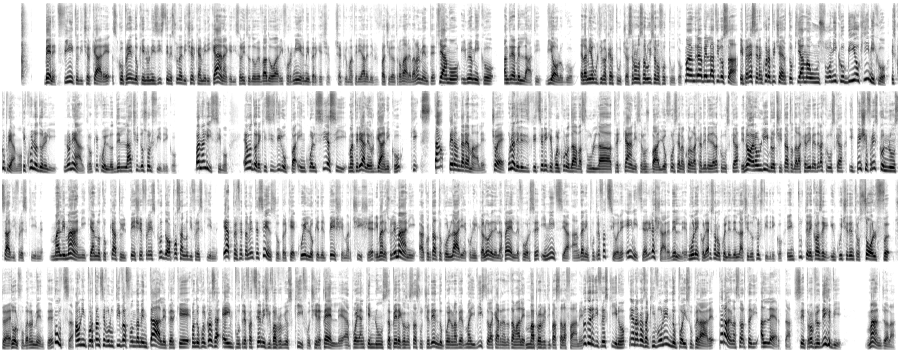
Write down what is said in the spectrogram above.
Bene, finito di cercare, scoprendo che non esiste nessuna ricerca americana, che di solito dove vado a rifornirmi perché c'è, c'è, più materiale ed è più facile da trovare banalmente, chiamo il mio amico Andrea Bellati, biologo. È la mia ultima cartuccia, se non lo sa lui sono fottuto. Ma Andrea Bellati lo sa, e per essere ancora più certo chiama un suo amico biochimico. E scopriamo che quell'odore lì non è altro che quello dell'acido solfidrico. Banalissimo, è un odore che si sviluppa in qualsiasi materiale organico che sta per andare a male. Cioè, una delle descrizioni che qualcuno dava sulla Treccani, se non sbaglio, forse era ancora l'Accademia della Crusca, e no, era un libro citato dall'Accademia della Crusca, il pesce fresco non sa di freschin, ma le mani che hanno toccato il pesce fresco dopo sanno di freschin. E ha perfettamente senso, perché quello che del pesce marcisce rimane sulle mani, a contatto con l'aria con il calore della pelle, forse, inizia a andare in putrefazione e inizia a rilasciare delle molecole che sono quelle dell'acido solfidrico. E in tutte le cose in cui c'è dentro solf, cioè zolfo banalmente, puzza. Ha un'importanza evolutiva fondamentale perché quando qualcosa è in putrefazione ci fa proprio schifo, ci repelle, eh, puoi anche non sapere cosa sta succedendo, puoi non aver mai visto la carne andata male, ma proprio ti passa la fame. L'odore di freschino è una cosa che volendo puoi superare, però è una sorta di allerta. Se proprio devi, mangiala.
